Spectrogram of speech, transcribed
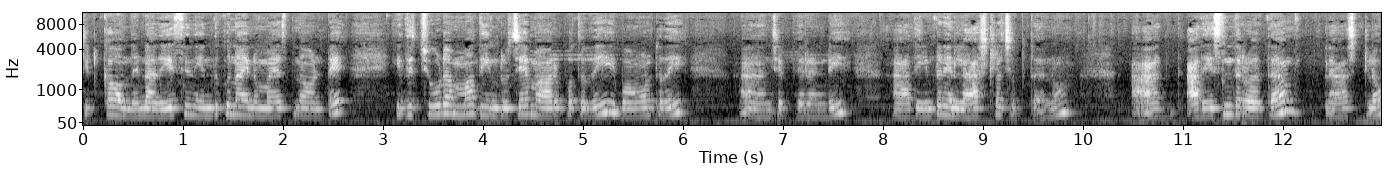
చిట్కా ఉందండి. అది వేసింది ఎందుకు నాయనమ్మ వేస్తున్నావు? అంటే ఇది చూడమ్మా దీని రుచే మారిపోతుంది బాగుంటుంది అని చెప్పారండి. అదేంటో నేను లాస్ట్లో చెప్తాను. అది వేసిన తర్వాత లాస్ట్లో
